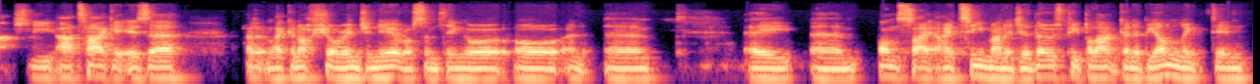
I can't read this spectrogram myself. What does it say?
actually our target is a I don't know, like an offshore engineer or something or or an um, a um, on-site IT manager, those people aren't going to be on LinkedIn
